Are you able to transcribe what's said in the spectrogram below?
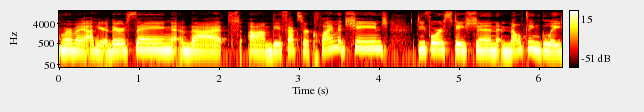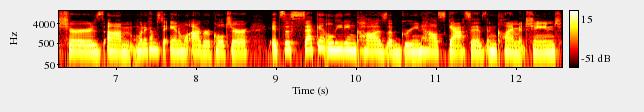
where am I at here? They're saying that um, the effects are climate change, deforestation, melting glaciers. Um, when it comes to animal agriculture, it's the second leading cause of greenhouse gases and climate change.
